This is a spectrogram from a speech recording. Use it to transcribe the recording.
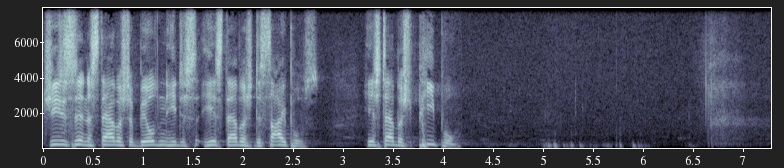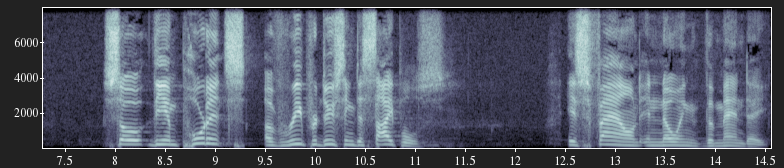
Jesus didn't establish a building, he, just, he established disciples, he established people. So, the importance of reproducing disciples is found in knowing the mandate,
